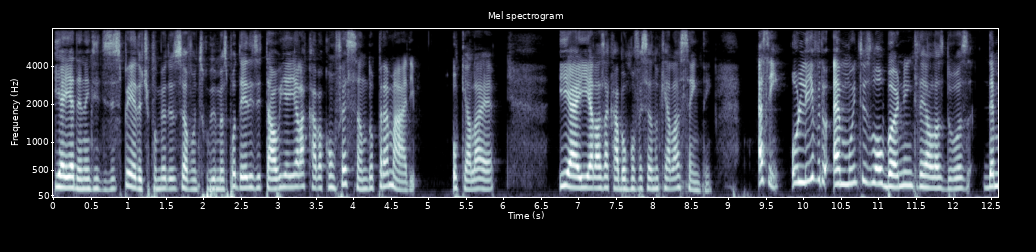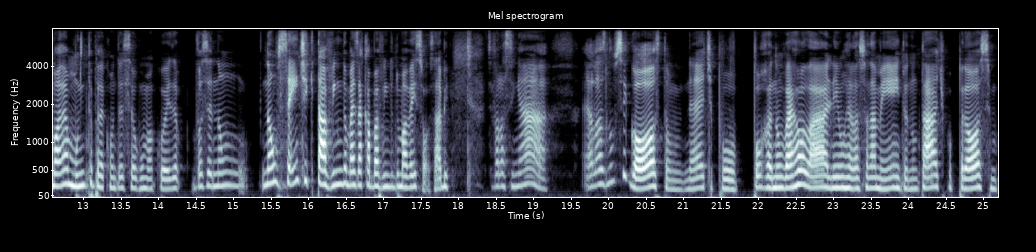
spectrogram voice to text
E aí a Dena entra em desespero, tipo, meu Deus do céu, vão descobrir meus poderes e tal. E aí ela acaba confessando pra Mari o que ela é. E aí elas acabam confessando o que elas sentem. Assim, o livro é muito slow burn entre elas duas. Demora muito para acontecer alguma coisa. Você não não sente que tá vindo, mas acaba vindo de uma vez só, sabe? Você fala assim: "Ah, elas não se gostam, né? Tipo, porra, não vai rolar ali um relacionamento, não tá, tipo, próximo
